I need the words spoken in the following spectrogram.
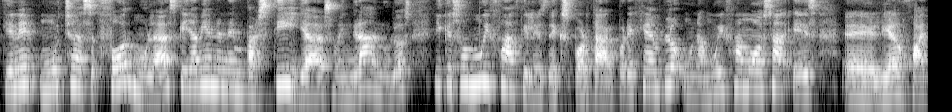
tiene muchas fórmulas que ya vienen en pastillas o en gránulos y que son muy fáciles de exportar. Por ejemplo, una muy famosa es eh, Lian Hua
